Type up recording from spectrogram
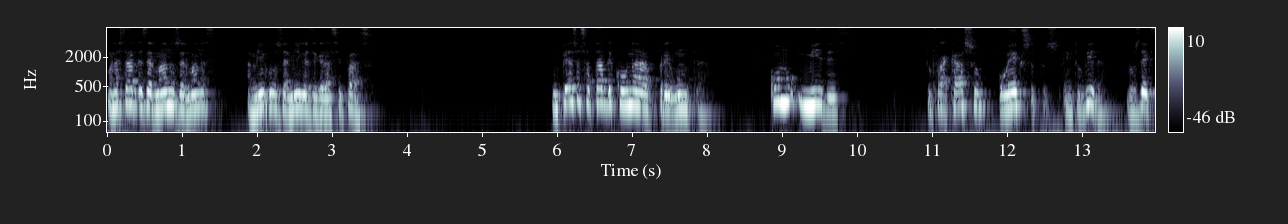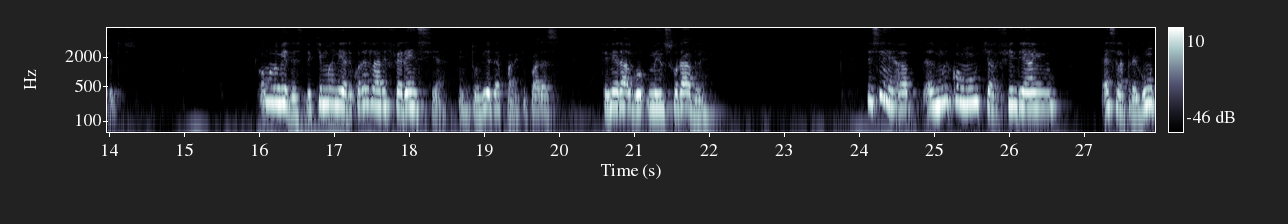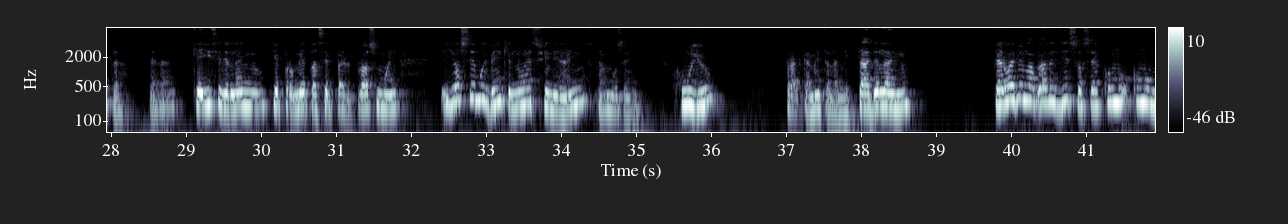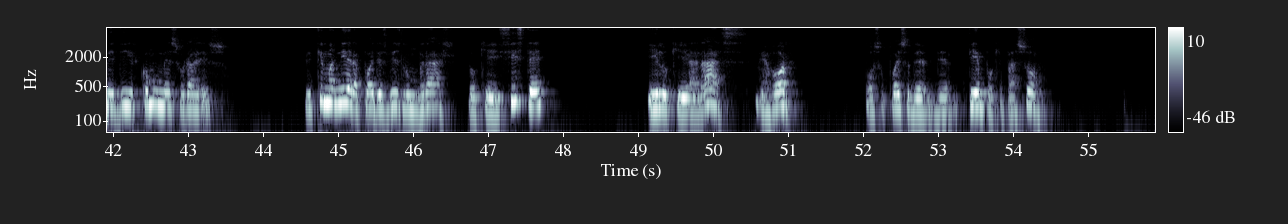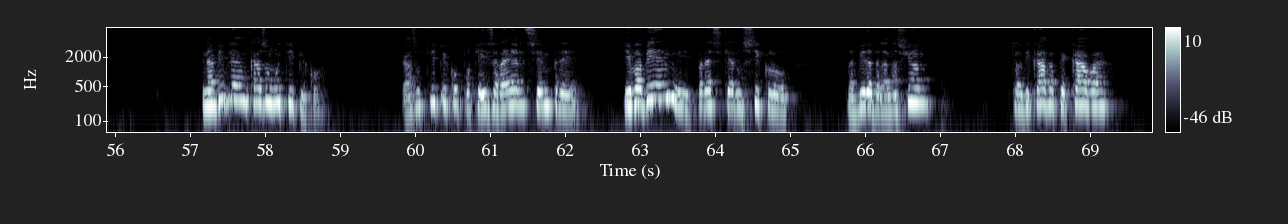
Buenas tardes, hermanos, hermanas, amigos e amigas de graça e paz. Empieza essa tarde com uma pergunta: Como mides tu fracasso ou êxitos em tu vida? Os êxitos. Como lo mides? De que maneira? Qual é a referência em tu vida para que puedas ter algo mensurável? E sim, é muito comum que ao fim de ano, essa é a pergunta, ¿verdad? ¿Qué hice en el año? ¿Qué prometo hacer para el próximo año? Y yo sé muy bien que no es fin de año, estamos en julio, prácticamente a la mitad del año, pero hoy vengo a hablarles de eso, o sea, cómo, cómo medir, cómo mensurar eso. De qué manera puedes vislumbrar lo que hiciste y lo que harás mejor, por supuesto, del tiempo que pasó. En la Biblia es un caso muy típico. Caso típico porque Israel siempre iba bien y parece que era un ciclo la vida de la nación. Claudicaba, pecaba,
